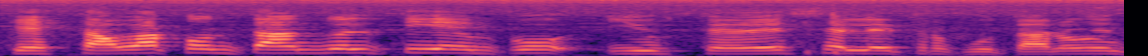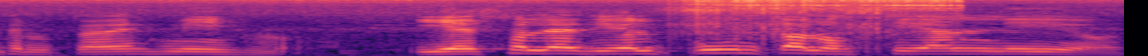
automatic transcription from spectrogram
Que estaba contando el tiempo y ustedes se electrocutaron entre ustedes mismos. Y eso le dio el punto a los Tian Leon.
